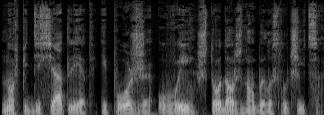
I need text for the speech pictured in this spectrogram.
но в 50 лет и позже, увы, что должно было случиться?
